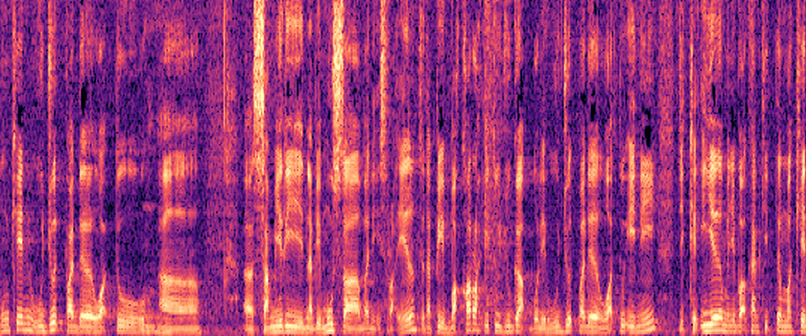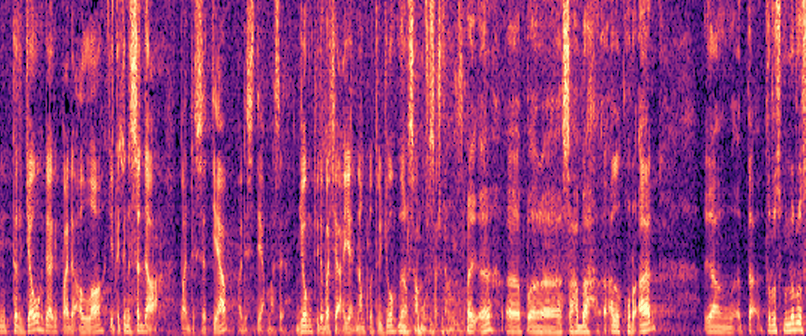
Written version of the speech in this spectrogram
mungkin wujud pada waktu hmm. uh, uh, Samiri Nabi Musa Bani Israel tetapi Baqarah itu juga boleh wujud pada waktu ini jika ia menyebabkan kita makin terjauh daripada Allah kita kena sedar pada setiap pada setiap masa. Jom kita baca ayat 67 bersama Ustaz Tamizi. Baik eh para sahabat Al-Quran yang tak terus menerus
